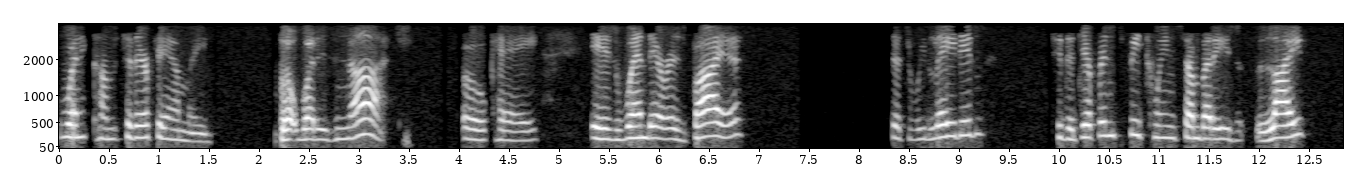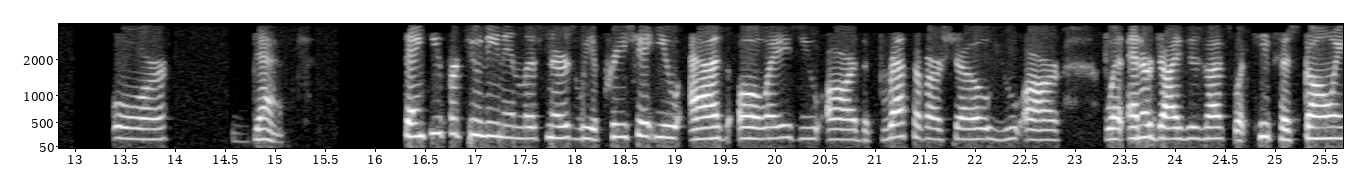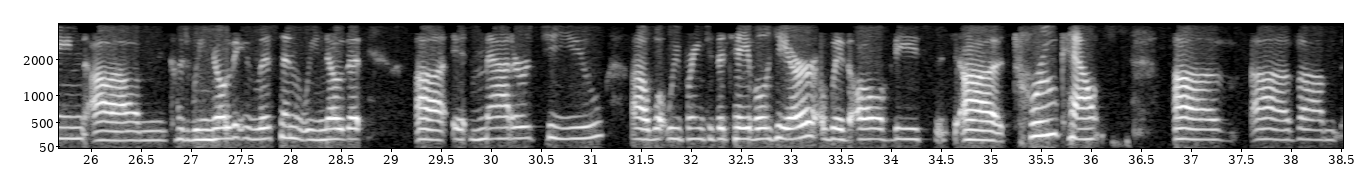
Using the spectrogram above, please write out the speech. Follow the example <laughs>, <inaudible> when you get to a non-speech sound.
when it comes to their family. But what is not okay is when there is bias that's related to the difference between somebody's life or death. Thank you for tuning in, listeners. We appreciate you as always. You are the breath of our show. You are what energizes us, what keeps us going, because um, we know that you listen. We know that uh, it matters to you uh, what we bring to the table here with all of these uh, true counts of, of um,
